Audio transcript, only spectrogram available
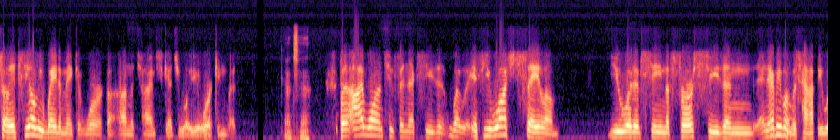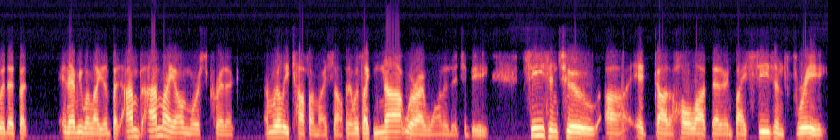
so it's the only way to make it work on- on the time schedule you're working with. Gotcha. But I want to for next season. Well, if you watched Salem, you would have seen the first season, and everyone was happy with it. But and everyone liked it. But I'm I'm my own worst critic. I'm really tough on myself, and it was like not where I wanted it to be. Season two, uh, it got a whole lot better, and by season three,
